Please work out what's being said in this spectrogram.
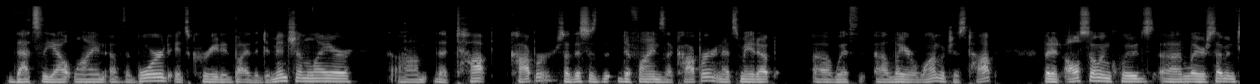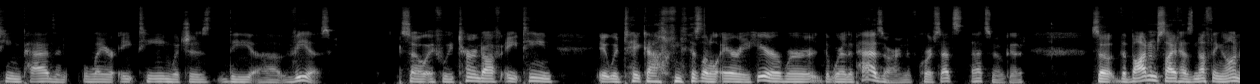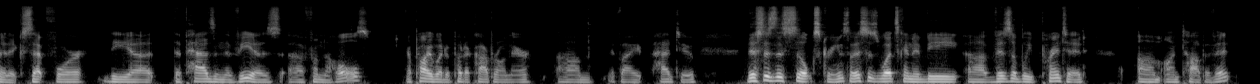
That's the outline of the board. It's created by the dimension layer. Um, the top copper, so this is the, defines the copper, and that's made up uh, with uh, layer 1, which is top. But it also includes uh, layer 17 pads and layer 18, which is the uh, vias. So if we turned off 18, it would take out this little area here where the, where the pads are, and of course that's that's no good. So the bottom side has nothing on it except for the uh, the pads and the vias uh, from the holes. I probably would have put a copper on there um, if I had to. This is the silk screen, so this is what's going to be uh, visibly printed um, on top of it.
